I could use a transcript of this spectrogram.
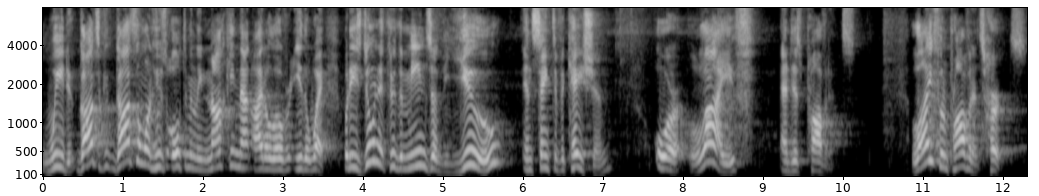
we do. God's, God's the one who's ultimately knocking that idol over either way, but He's doing it through the means of you in sanctification or life and His providence. Life and providence hurts,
